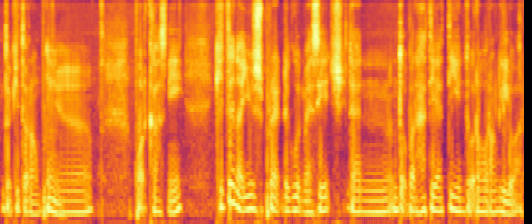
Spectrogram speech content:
untuk kita orang punya podcast ni. Kita nak you spread the good message dan untuk berhati-hati untuk orang-orang di luar.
